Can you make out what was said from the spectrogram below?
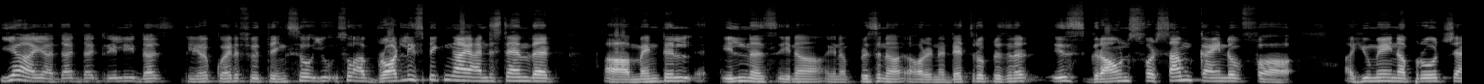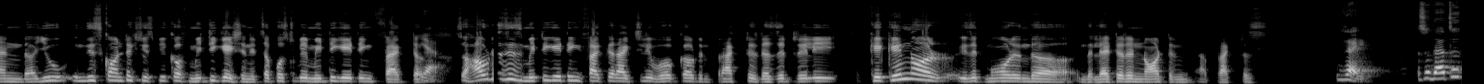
Yeah yeah that that really does clear up quite a few things. So you so uh, broadly speaking i understand that uh, mental illness in a in a prisoner or in a death row prisoner is grounds for some kind of uh, a humane approach and uh, you in this context you speak of mitigation. It's supposed to be a mitigating factor. Yeah. so how does this mitigating factor actually work out in practice? Does it really kick in or is it more in the in the letter and not in uh, practice? Right. So that's a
